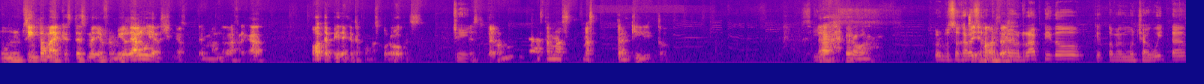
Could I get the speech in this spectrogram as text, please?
un síntoma de que estés medio enfermillo de algo y al chingas te mandan a la fregada. O te piden que te pongas cubrebocas. Sí. Este, pero no, ya está más, más tranquilito. Ah, pero bueno. Pero pues ojalá se recuperen rápido, que tomen mucha agüita,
